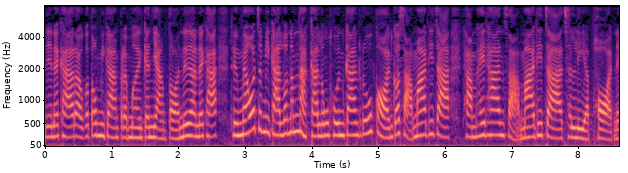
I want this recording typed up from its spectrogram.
เนี่ยนะคะ เราก็ต้องมีการประเมินกันอย่างต่อเนื่องนะคะ ถึงแม้ว่าจะมีการลดน้ำหนักการลงทุนการรู้ก่อนก็สามารถที่จะทำให้ท่านสามารถที่จะเฉลี่ยพอร์ตใน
